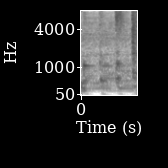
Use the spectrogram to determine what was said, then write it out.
Bye.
